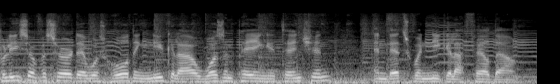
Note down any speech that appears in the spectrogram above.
police officer that was holding Nicola wasn't paying attention and that's when Nicola fell down.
